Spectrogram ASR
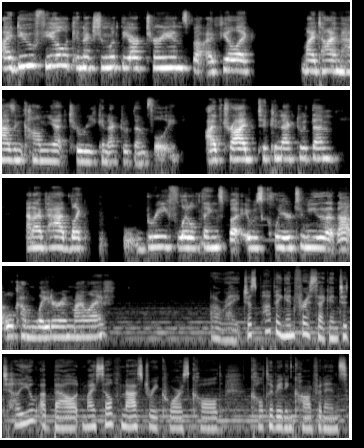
I do feel a connection with the Arcturians, but I feel like my time hasn't come yet to reconnect with them fully. I've tried to connect with them and I've had like brief little things, but it was clear to me that that will come later in my life. All right, just popping in for a second to tell you about my self mastery course called Cultivating Confidence.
